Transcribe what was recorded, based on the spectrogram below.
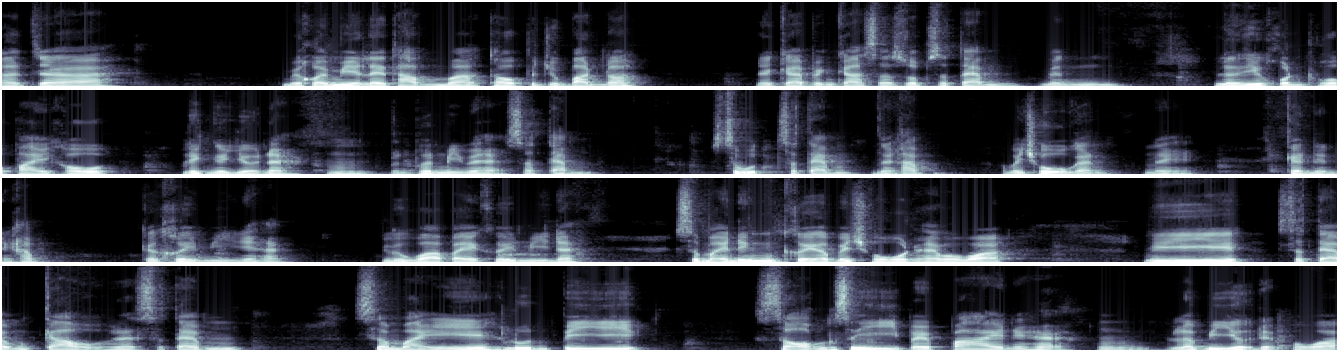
อาจจะไม่ค่อยมีอะไรทำมากเท่าปัจจุบันเนาะในการเป็นการสะสมสแตมป์เป็นเรื่องที่คนทั่วไปเขาเล่นกันเยอะนะเพื่อนๆมีไหมฮะสแตมป์ สูตรสแตมนะครับเอาไปโชว์กันนี่ก็เนี่ยนะครับ ก็เคยมีเนี่ยฮะหรือว่าไปเคยมีนะ สมัยหนึ่งเคยเอาไปโชว์นะครับเพราะว่ามีสแตมเก่านะสแตมสมัยรุ่นปีสองสี่ปลายๆนะฮะแล้วมีเยอะด้วยเพราะว่า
